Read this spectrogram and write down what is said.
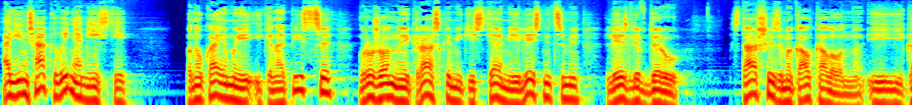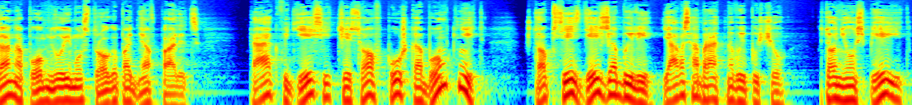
один шаг, и вы на месте». Понукаемые иконописцы, груженные красками, кистями и лестницами, лезли в дыру. Старший замыкал колонну, и Ига напомнила ему, строго подняв палец. «Как в десять часов пушка бумкнет, чтоб все здесь забыли, я вас обратно выпущу». Кто не успеет,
